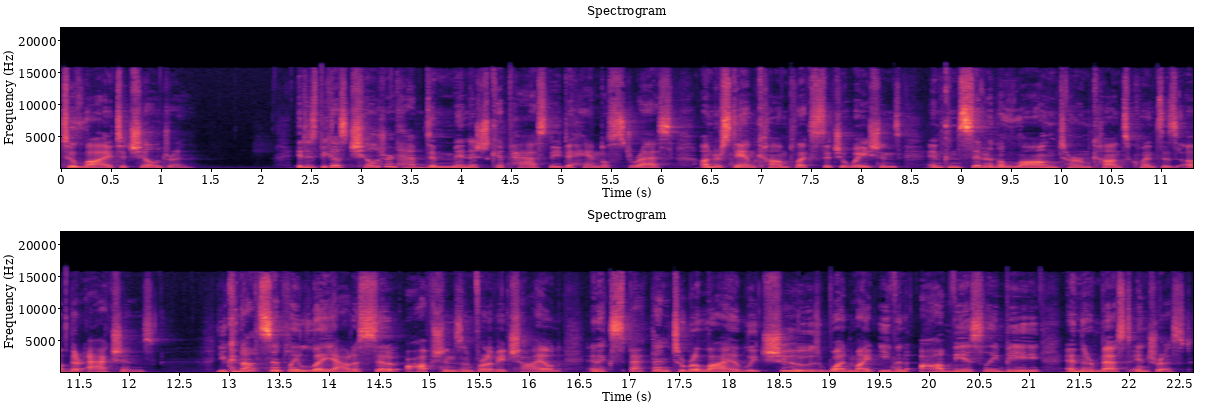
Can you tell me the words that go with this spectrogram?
to lie to children? It is because children have diminished capacity to handle stress, understand complex situations, and consider the long term consequences of their actions. You cannot simply lay out a set of options in front of a child and expect them to reliably choose what might even obviously be in their best interest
